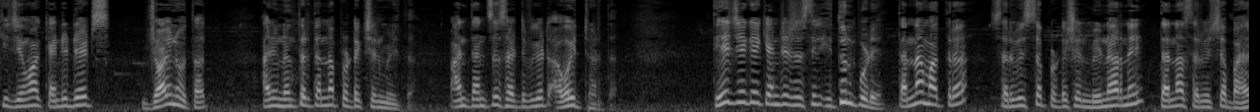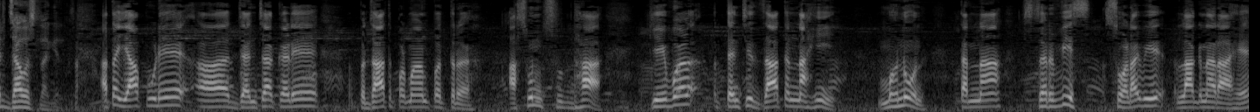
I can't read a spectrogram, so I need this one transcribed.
की जेव्हा कॅन्डिडेट्स जॉईन होतात आणि नंतर त्यांना प्रोटेक्शन मिळतं. आणि त्यांचं सर्टिफिकेट अवैध ठरतं. ते जे काही कॅन्डिडेट्स असतील इथून पुढे त्यांना मात्र सर्व्हिसचं प्रोटेक्शन मिळणार नाही त्यांना सर्व्हिसच्या बाहेर जावंच लागेल. आता यापुढे ज्यांच्याकडे जात प्रमाणपत्र असून सुद्धा केवळ त्यांची जात नाही म्हणून त्यांना सर्व्हिस सोडावी लागणार आहे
